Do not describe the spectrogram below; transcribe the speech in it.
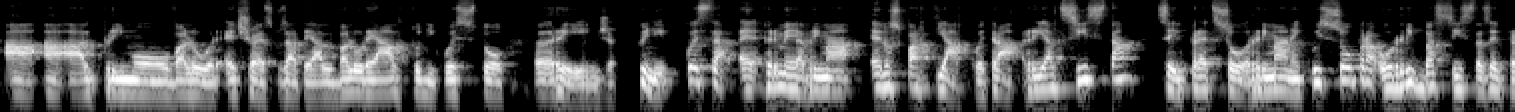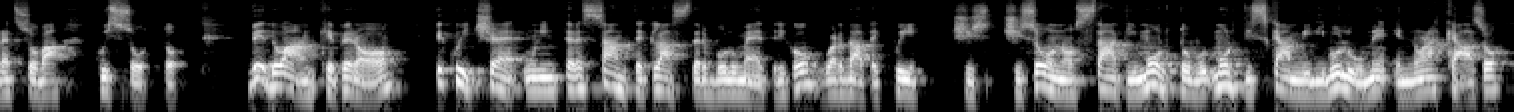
a, a, al primo valore, eh, cioè scusate, al valore alto di questo uh, range. Quindi questa è per me la prima, è lo spartiacque tra rialzista se il prezzo rimane qui sopra o ribassista se il prezzo va qui sotto. Vedo anche però che qui c'è un interessante cluster volumetrico, guardate qui ci, ci sono stati molto, molti scambi di volume e non a caso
